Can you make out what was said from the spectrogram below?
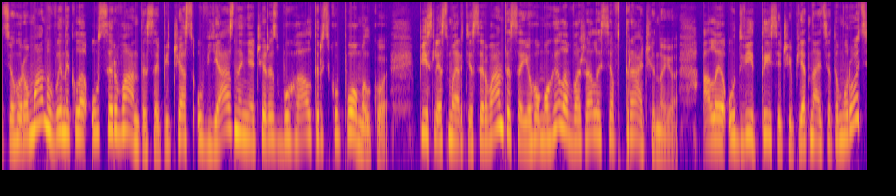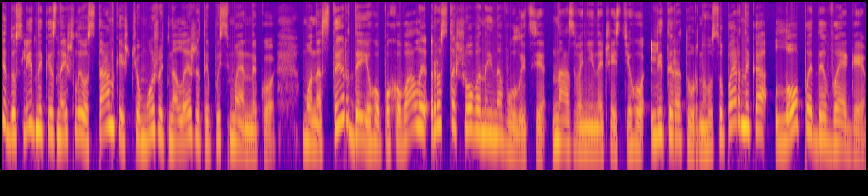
цього роману виникла у Сервантеса під час ув'язнення через бухгалтерську помилку. Після смерті Сервантеса його могила вважалася втраченою. Але у 2015 році дослідники знайшли останки, що можуть належати письменнику. Монастир, де його поховали, розташований на вулиці, названій на честь його літературного суперника Лопе де Веги.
